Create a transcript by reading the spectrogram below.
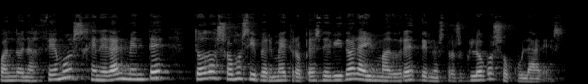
Cuando nacemos, generalmente todos somos hipermétropes debido a la inmadurez de nuestros globos oculares.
